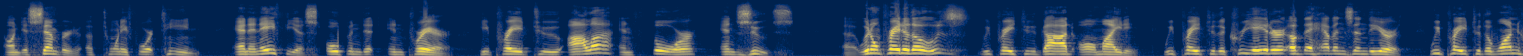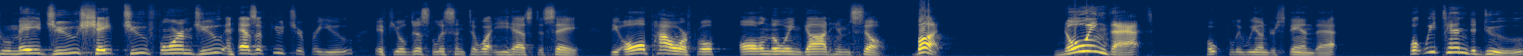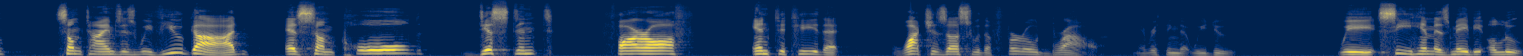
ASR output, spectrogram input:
on December of 2014. And an atheist opened it in prayer. He prayed to Allah and Thor and Zeus. Uh, we don't pray to those, we pray to God Almighty. We pray to the Creator of the heavens and the earth. We pray to the one who made you, shaped you, formed you, and has a future for you if you'll just listen to what he has to say. The all powerful, all knowing God himself. But, knowing that, hopefully we understand that, what we tend to do sometimes is we view God as some cold, distant, far off entity that watches us with a furrowed brow, everything that we do. We see him as maybe aloof.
